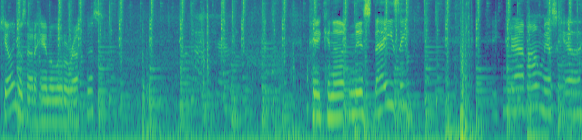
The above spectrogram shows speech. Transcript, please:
Kellie knows how to handle a little roughness. Picking up Miss Daisy. You can drive on, Miss Kellie.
